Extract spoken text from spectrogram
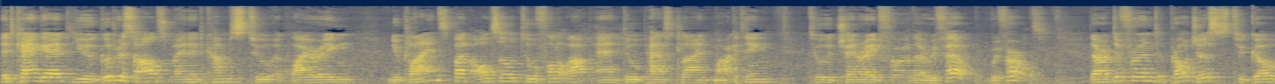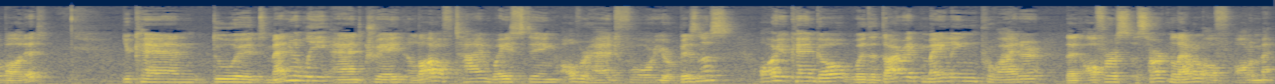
It can get you good results when it comes to acquiring new clients, but also to follow up and do past client marketing to generate further refer referrals. There are different approaches to go about it. You can do it manually and create a lot of time wasting overhead for your business or you can go with a direct mailing provider that offers a certain level of automa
